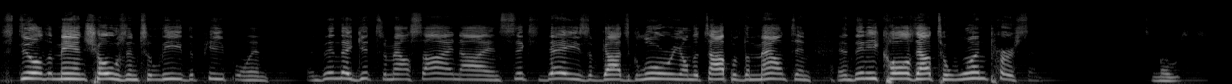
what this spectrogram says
still the man chosen to lead the people. And and then they get to mount sinai and six days of god's glory on the top of the mountain and then he calls out to one person it's moses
